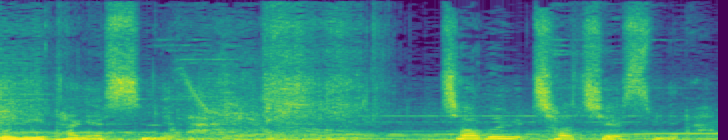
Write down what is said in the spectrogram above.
아군이 당했습니다. 적을 처치했습니다.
